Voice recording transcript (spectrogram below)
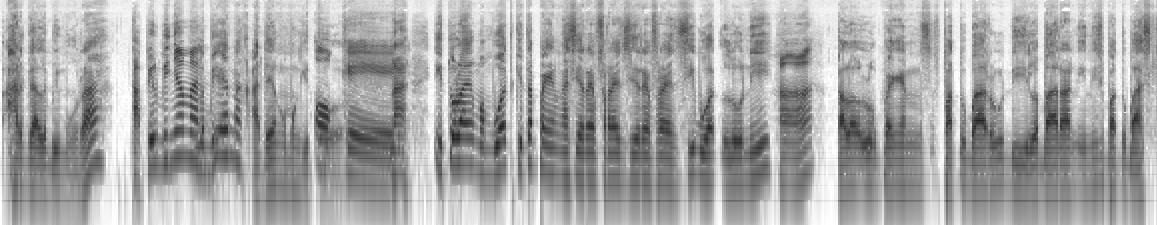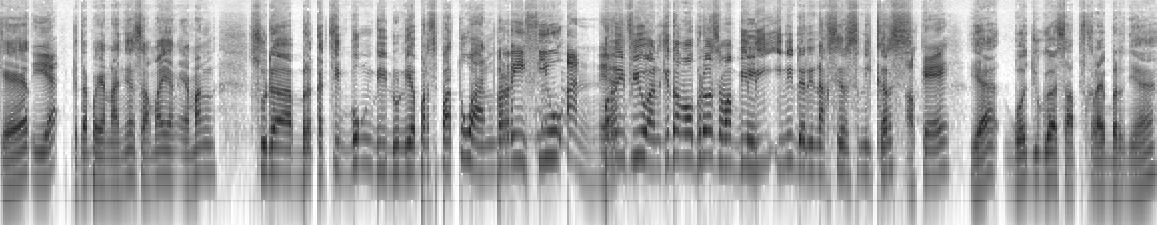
harga lebih murah, tapi lebih nyaman. lebih enak. Ada yang ngomong gitu. Oke. Nah, itulah yang membuat kita pengen ngasih referensi-referensi buat lu nih Heeh. kalau lu pengen sepatu baru di lebaran ini sepatu basket, Iya. kita pengen nanya sama yang emang sudah berkecimpung di dunia persepatuan. Pereviewan ya. Pereviewan kita ngobrol sama Billy ini dari Naksir Sneakers Oke. ya, gue juga subscribernya.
